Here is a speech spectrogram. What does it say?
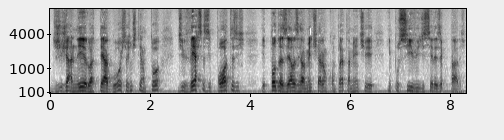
De janeiro até agosto, a gente tentou diversas hipóteses e todas elas realmente eram completamente impossíveis de ser executadas.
